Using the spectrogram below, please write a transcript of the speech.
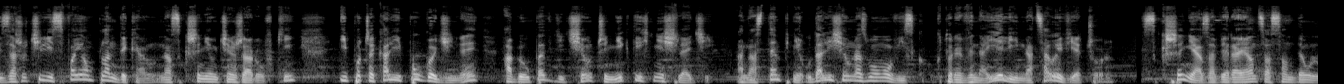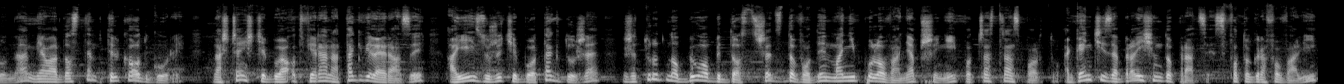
zarzucili swoją plandykę na skrzynię ciężarówki i poczekali pół godziny, aby upewnić się, czy nikt ich nie śledzi a następnie udali się na złomowisko, które wynajęli na cały wieczór. Skrzynia zawierająca sondę Luna miała dostęp tylko od góry. Na szczęście była otwierana tak wiele razy, a jej zużycie było tak duże, że trudno byłoby dostrzec dowody manipulowania przy niej podczas transportu. Agenci zabrali się do pracy, sfotografowali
